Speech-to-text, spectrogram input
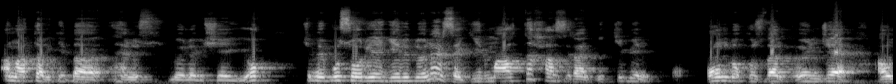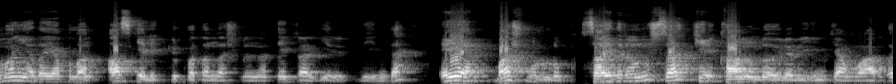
Ama tabii ki daha henüz böyle bir şey yok. Şimdi bu soruya geri dönersek 26 Haziran 2019'dan önce Almanya'da yapılan askerlik Türk vatandaşlığına tekrar girildiğinde eğer başvurulup saydırılmışsa ki kanunda öyle bir imkan vardı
